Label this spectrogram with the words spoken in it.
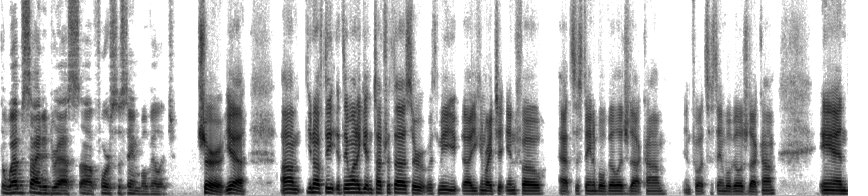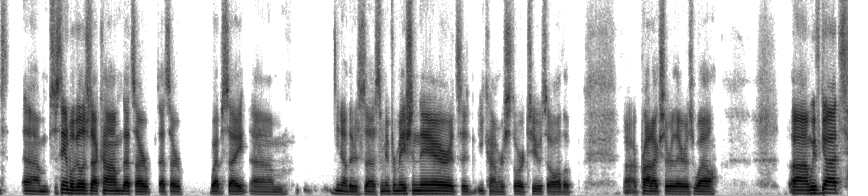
the website address uh, for Sustainable Village? Sure. Yeah. Um, you know, if they if they want to get in touch with us or with me, uh, you can write to info at sustainablevillage.com. Info at sustainablevillage.com, and um, sustainablevillage.com. That's our that's our website. Um, you know, there's uh, some information there. It's an e-commerce store too, so all the uh, products are there as well. Uh, we've got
